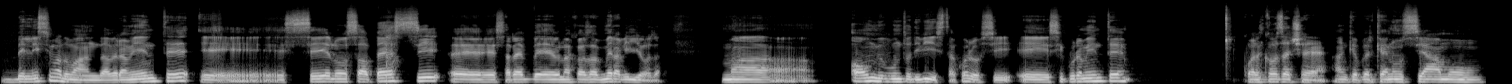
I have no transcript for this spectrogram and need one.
Bellissima domanda, veramente, e se lo sapessi eh, sarebbe una cosa meravigliosa ma ho un mio punto di vista, quello sì, e sicuramente qualcosa c'è, anche perché non siamo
